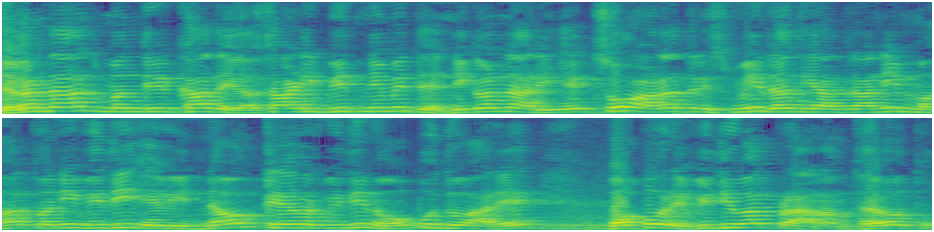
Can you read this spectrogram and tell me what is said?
જગન્નાથ મંદિર ખાતે અષાઢી બીજ નિમિત્તે નીકળનારી એકસો આડત્રીસમી રથયાત્રાની મહત્વની વિધિ એવી નવ ક્લેવર વિધિનો બુધવારે બપોરે વિધિવત પ્રારંભ થયો હતો,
